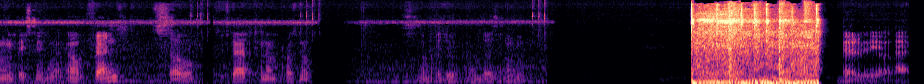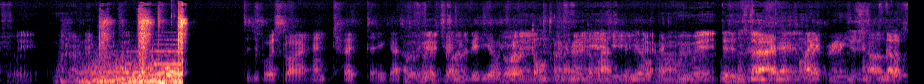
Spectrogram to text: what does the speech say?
In the basement, uh, oh, friends. So subscribe, turn on personal. So I do apologize. Um, Better video, actually. Boy Scar, and today, guys, I I'm was doing a with training Jordan, video. If you don't remember the last video, and, um, we went. This went is to the the abandoned like like Rangers and house we that was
